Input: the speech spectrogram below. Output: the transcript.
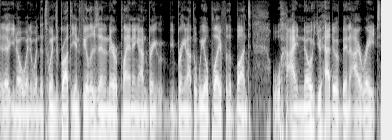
uh, you know, when when the Twins brought the infielders in and they were planning on bring, bringing out the wheel play for the bunt, I know you had to have been irate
